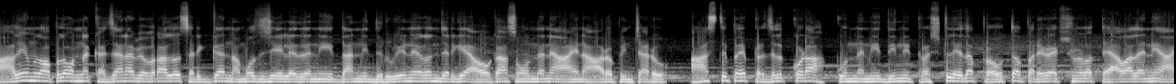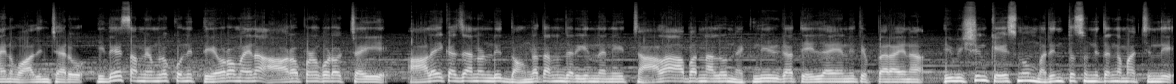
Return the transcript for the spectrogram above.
ఆలయం లోపల ఉన్న ఖజానా వివరాలు సరిగ్గా నమోదు చేయలేదని దాన్ని దుర్వినియోగం జరిగే అవకాశం ఉందని ఆయన ఆరోపించారు. ఆస్తిపై ప్రజలకు కూడా హక్కు ఉందని దీన్ని ట్రస్ట్ లేదా ప్రభుత్వ పర్యవేక్షణలో తేవాలని ఆయన వాదించారు. ఇదే సమయంలో కొన్ని తీవ్రమైన ఆరోపణలు కూడా వచ్చాయి. ఆలయ ఖజా నుండి దొంగతనం జరిగిందని చాలా ఆభరణాలు నకిలీగా తేలాయని చెప్పారు ఆయన. ఈ విషయం కేసును మరింత సున్నితంగా మార్చింది.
